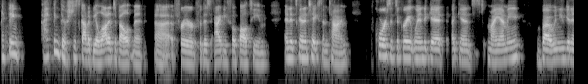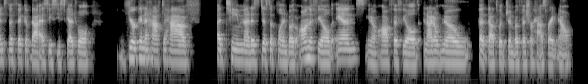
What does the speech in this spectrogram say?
I think I think there's just got to be a lot of development uh, for for this Aggie football team and it's going to take some time. Of course, it's a great win to get against Miami, but when you get into the thick of that SEC schedule, you're going to have to have a team that is disciplined both on the field and you know off the field and i don't know that that's what jimbo fisher has right now.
